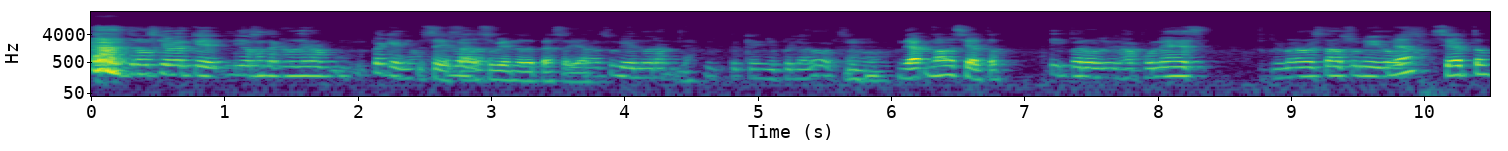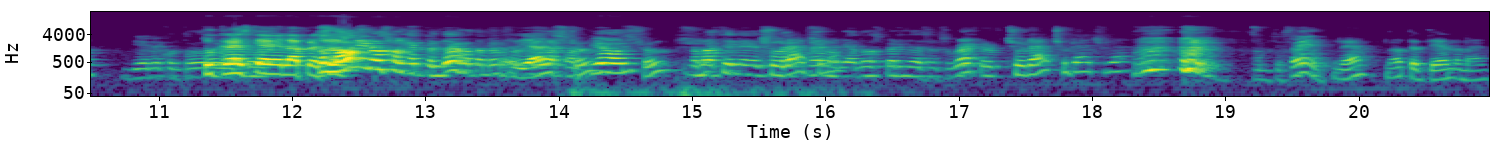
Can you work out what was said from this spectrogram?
tenemos que ver que Leo Santa Cruz era pequeño. Sí, estaba subiendo de peso ya. Estaba subiendo, era Ya. un pequeño peleador. so- Ujú. Ya, no, es cierto. Sí, pero el japonés, primero de Estados Unidos, Ya, cierto. viene con todo ¿Tú crees que la presión- Maloney no es cualquier pendejo, también fue true, campeón. true, it's Nomás tiene True that, bueno, true ya dos pérdidas en su récord. Chura, chura, chura. I'm just saying. Ya, no te entiendo, man.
